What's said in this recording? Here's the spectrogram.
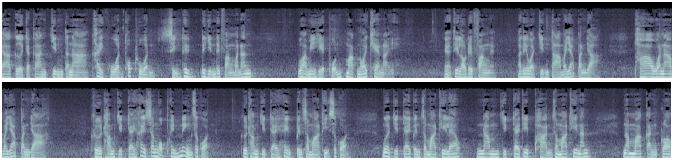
ญาเกิดจากการจินตนาไข้ควรทบทวน สิ่งที่ได้ยินได้ฟังมานั้น ว่ามีเหตุผลมากน้อยแค่ไหนที่เราได้ฟังเนี่ย อันนี้ว่าจินตามยปัญญา ภาวนามยปัญญา คือทำจิตใจให้สงบให้นิ่งซะก่อน คือทำจิตใจให้เป็นสมาธิซะก่อน เมื่อจิตใจเป็นสมาธิแล้วนำจิตใจที่ผ่านสมาธินั้นนำมากันกรอง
